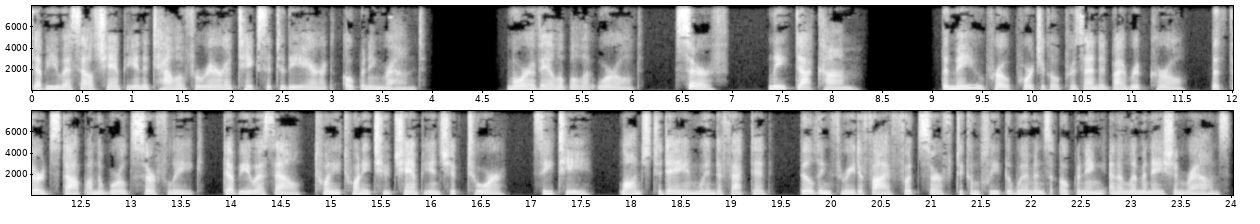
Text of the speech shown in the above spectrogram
WSL champion Italo Ferreira takes it to the air at opening round. More available at World Surf League.com. The MEO Pro Portugal presented by Rip Curl, the third stop on the World Surf League WSL 2022 Championship Tour CT launched today in wind affected, building 3 to 5 foot surf to complete the women's opening and elimination rounds,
